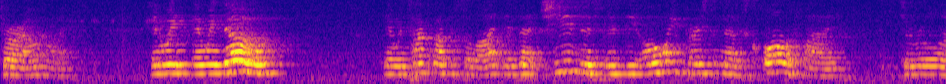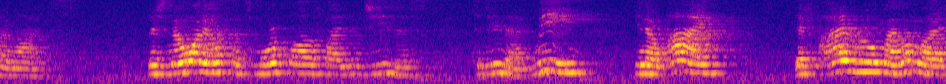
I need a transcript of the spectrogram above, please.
for our own life. And we, and we know, and we talk about this a lot, is that Jesus is the only person that is qualified to rule our lives. There's no one else that's more qualified than Jesus to do that. We, you know, I, if I rule my own life,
